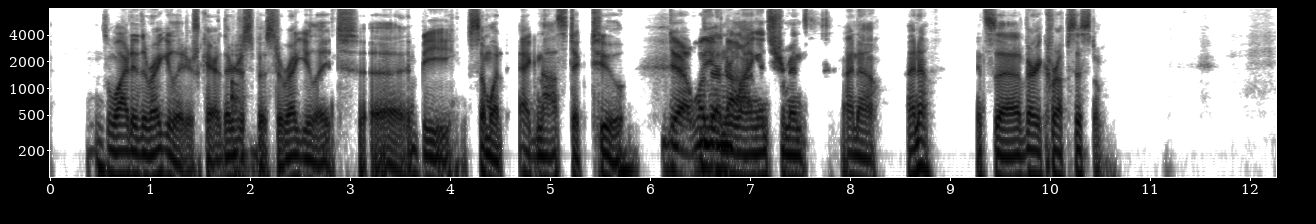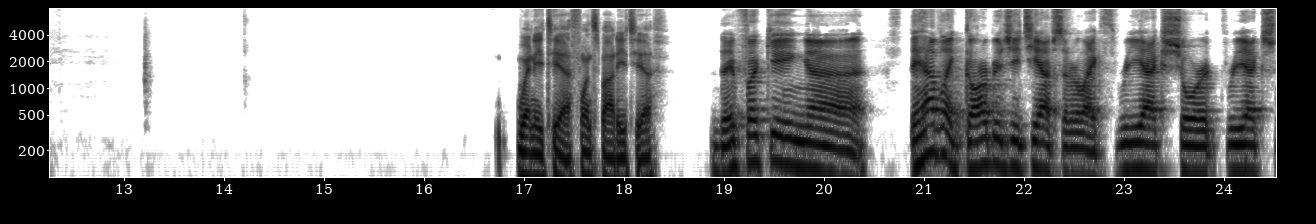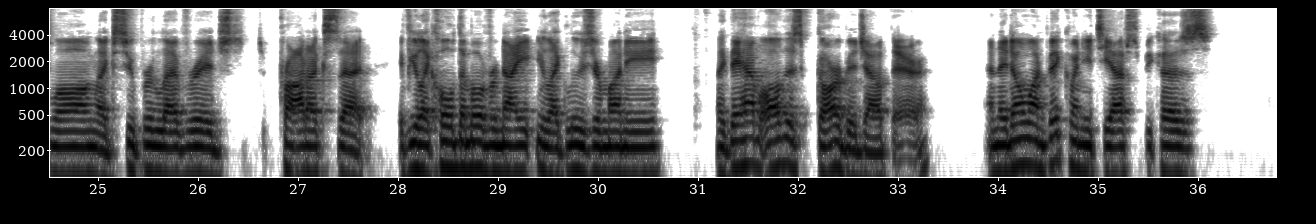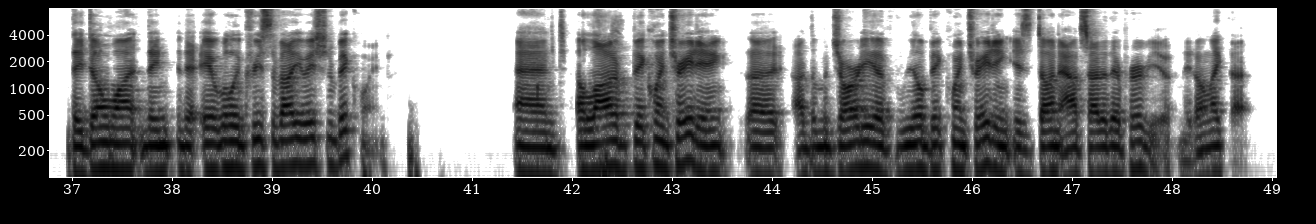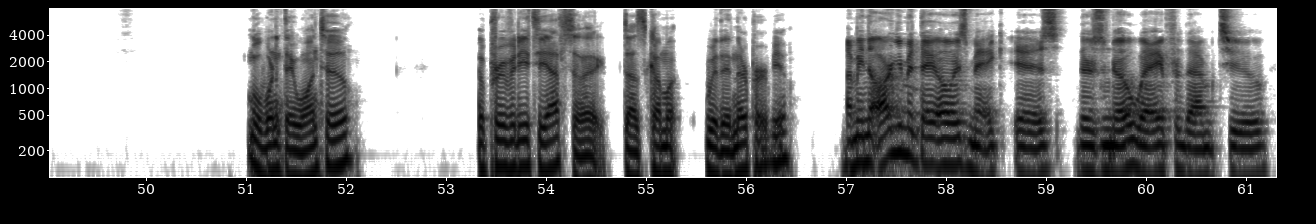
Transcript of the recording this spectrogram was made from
is why do the regulators care? They're just supposed to regulate, uh, be somewhat agnostic to Yeah, well, the they're not. underlying instruments. I know. I know. It's a very corrupt system. When ETF, one spot ETF. They fucking uh they have like garbage ETFs that are like 3x short, 3x long, like super leveraged products that if you like hold them overnight, you like lose your money. Like they have all this garbage out there and they don't want Bitcoin ETFs because they don't want they it will increase the valuation of Bitcoin. And a lot of Bitcoin trading, uh, the majority of real Bitcoin trading is done outside of their purview. And they don't like that. Well, wouldn't they want to approve an ETF so it does come within their purview? I mean, the argument they always make is there's no way for them to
